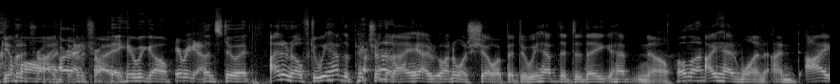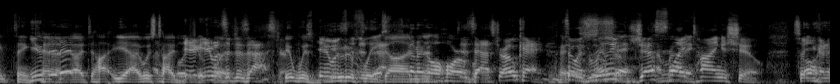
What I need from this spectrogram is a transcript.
Give come it a try. on. Give All it a try. Okay, here we go. Here we go. Let's do it. I don't know if do we have the picture that I had. I don't want to show it, but do we have the? Did they have? No. Hold on. I had one, and I think You Ken, did it? I yeah, it was tied. believe It, it was a disaster. It was a beautifully disaster. done. It's gonna go horrible. Disaster. Okay. So it's really Okay, just I'm like ready. tying a shoe. So Oh, you're gonna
